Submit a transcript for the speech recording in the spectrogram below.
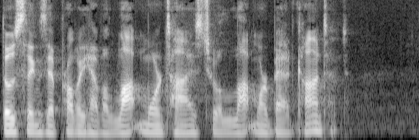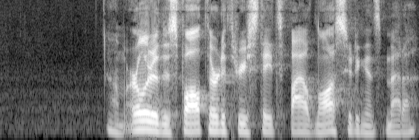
those things that probably have a lot more ties to a lot more bad content. Um, earlier this fall, 33 states filed lawsuit against Meta,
